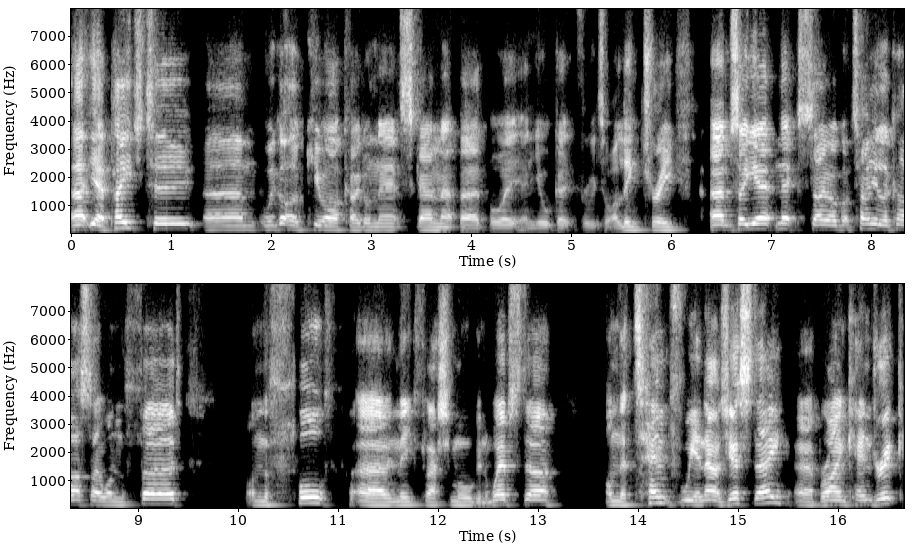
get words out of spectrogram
Uh, yeah, page two. Um, we got a QR code on there. Scan that bad boy, and you'll get through to our Linktree. Um, so yeah, next, so I've got Tony Lacasso on the third. On the fourth, uh, meet Flash Morgan Webster. On the tenth, we announced yesterday, uh, Brian Kendrick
